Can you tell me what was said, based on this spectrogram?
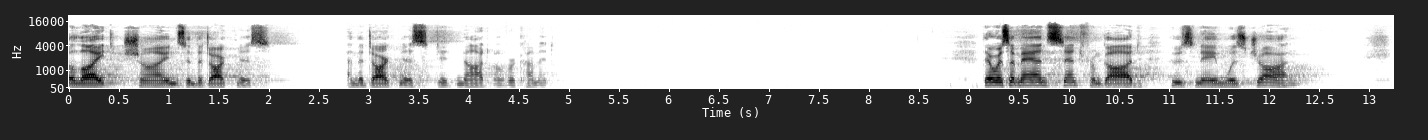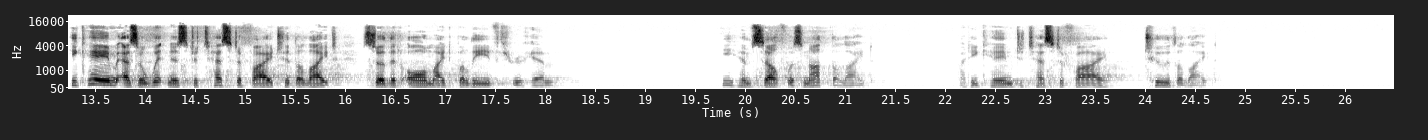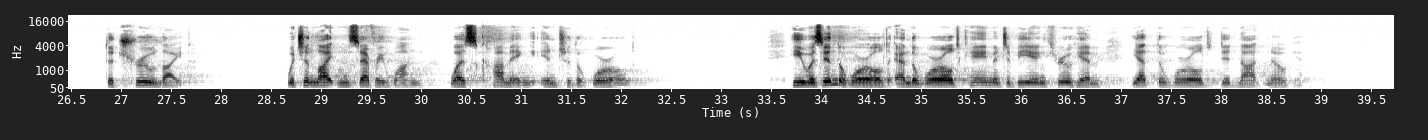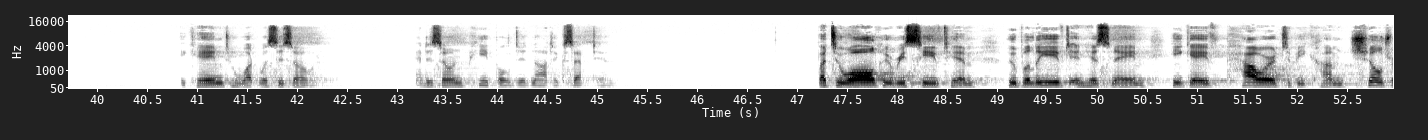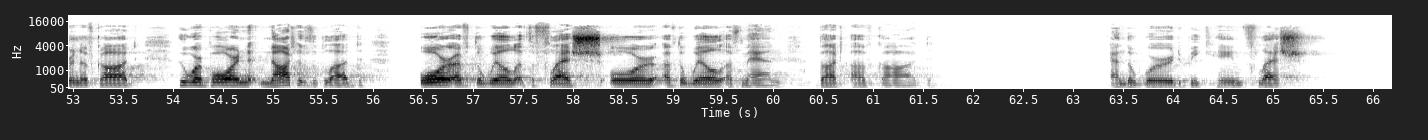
The light shines in the darkness, and the darkness did not overcome it. There was a man sent from God whose name was John. He came as a witness to testify to the light so that all might believe through him. He himself was not the light, but he came to testify to the light. The true light, which enlightens everyone, was coming into the world. He was in the world, and the world came into being through him, yet the world did not know him. He came to what was his own and his own people did not accept him. But to all who received him, who believed in his name, he gave power to become children of God, who were born not of the blood, or of the will of the flesh, or of the will of man, but of God. And the Word became flesh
